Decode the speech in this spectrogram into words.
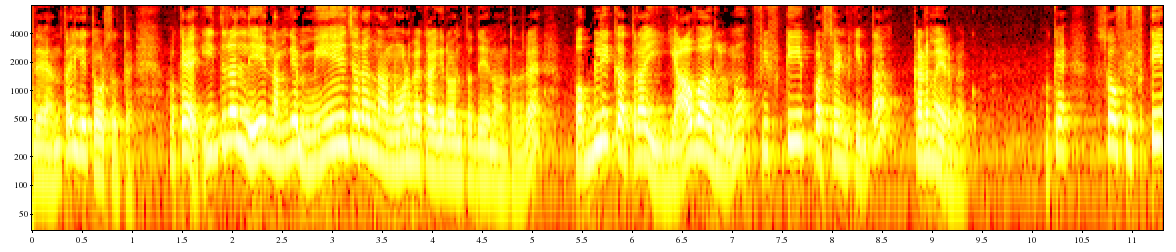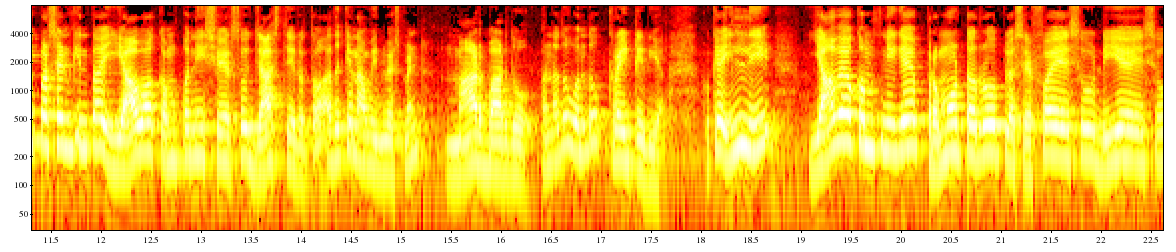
ಇದೆ ಅಂತ ಇಲ್ಲಿ ತೋರಿಸುತ್ತೆ. ಓಕೆ ಇದರಲ್ಲಿ ನಮಗೆ ಮೇಜರಾಗಿ ನಾವು ನೋಡಬೇಕಾಗಿರುವಂಥದ್ದು ಏನು ಅಂತಂದರೆ ಪಬ್ಲಿಕ್ ಹತ್ರ ಯಾವಾಗಲೂ ಫಿಫ್ಟಿ ಪರ್ಸೆಂಟ್ಗಿಂತ ಕಡಿಮೆ ಇರಬೇಕು. ಓಕೆ ಸೊ ಫಿಫ್ಟಿ ಪರ್ಸೆಂಟ್ಗಿಂತ ಯಾವ ಕಂಪನಿ ಶೇರ್ಸು ಜಾಸ್ತಿ ಇರುತ್ತೋ ಅದಕ್ಕೆ ನಾವು ಇನ್ವೆಸ್ಟ್ಮೆಂಟ್ ಮಾಡಬಾರ್ದು ಅನ್ನೋದು ಒಂದು ಕ್ರೈಟೀರಿಯಾ ಓಕೆ ಇಲ್ಲಿ ಯಾವ್ಯಾವ ಕಂಪ್ನಿಗೆ promoter plus F I S D A S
